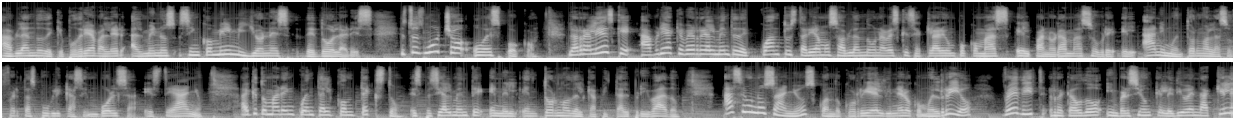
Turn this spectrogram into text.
hablando de que podría valer al menos 5 mil millones de dólares. ¿Esto es mucho o es poco? La realidad es que habría que ver realmente de cuánto estaríamos hablando una vez que se aclare un poco más el panorama sobre el ánimo en torno a las ofertas públicas en bolsa este año. Hay que tomar en cuenta el contexto, especialmente en el entorno del capital privado. Hace unos años, cuando corría el dinero como el río, Reddit recaudó inversión que le dio en aquel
